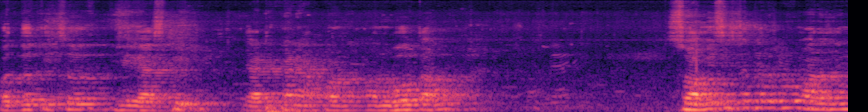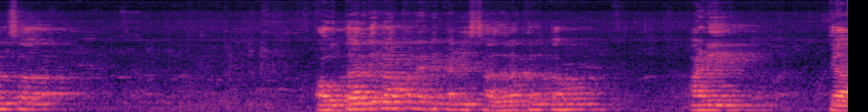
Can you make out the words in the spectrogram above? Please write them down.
पद्धतीचं हे व्यासपीठ या ठिकाणी आपण अनुभवत आहोत. स्वामी श्री चक्रधर महाराजांचा अवतार दिन आपण या ठिकाणी साजरा करत आहोत. आणि त्या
